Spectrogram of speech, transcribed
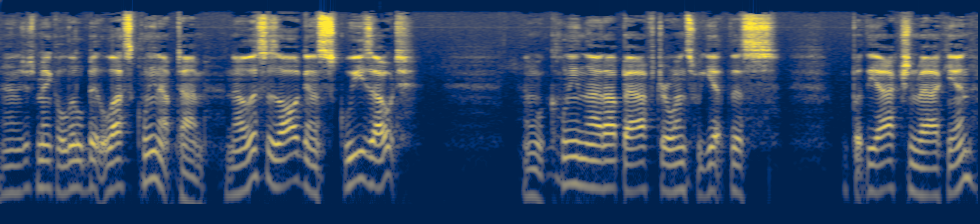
and just make a little bit less cleanup time. Now this is all going to squeeze out and we'll clean that up after once we get this put the action back in.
